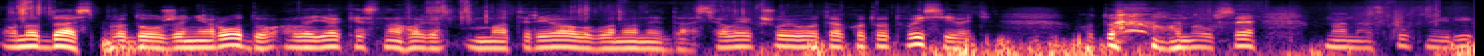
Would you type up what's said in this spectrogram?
воно дасть продовження роду, але якісного матеріалу воно не дасть. Але якщо його так от, от висіять, ото воно все на наступний рік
